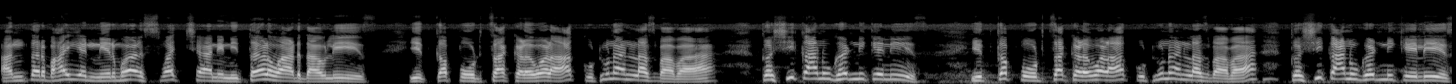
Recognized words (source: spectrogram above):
अंतर्बाह्य निर्मळ स्वच्छ आणि नितळ वाट दावलीस इतका पोटचा कळवळा कुठून आणलास बाबा? कशी कान उघडणी केलीस? इतका पोटचा कळवळा कुठून आणलास बाबा? कशी कान उघडणी केलीस?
